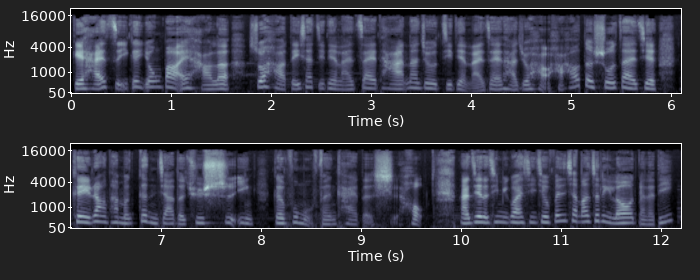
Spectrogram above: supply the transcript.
给孩子一个拥抱。哎，好了，说好，等一下几点来载他，那就几点来载他就好，好好的说再见，可以让他们更加的去适应跟父母分开的时候。那今天的亲密关系就分享到这里喽，拜拜。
